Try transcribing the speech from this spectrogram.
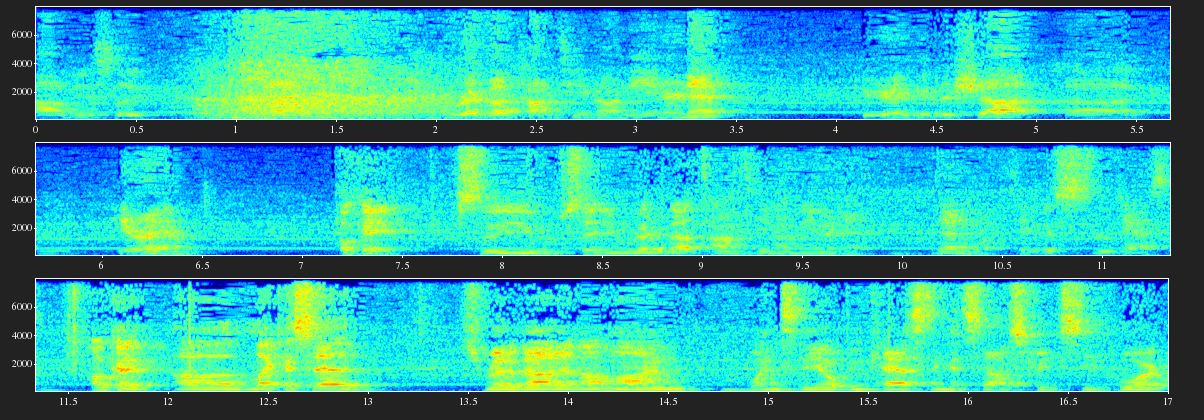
obviously. Um, I read about Tontine on the internet. Figured I'd give it a shot. Uh, here I am. Okay, so you said you read about Tontine on the internet. Then what? Take us through casting? Okay. Uh, like I said, just read about it online. Went to the open casting at South Street Seaport.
